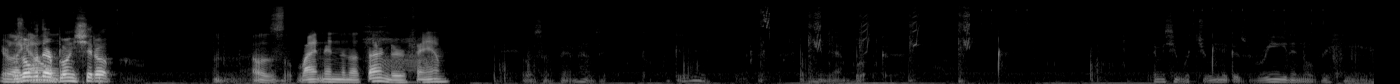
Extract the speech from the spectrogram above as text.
You're I was like, over there "Oh, blowing shit up. I was lightning and the thunder, fam. Hey, what's up, fam? How's it? The fuck is this? Give me that book. Let me see what you niggas reading over here.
